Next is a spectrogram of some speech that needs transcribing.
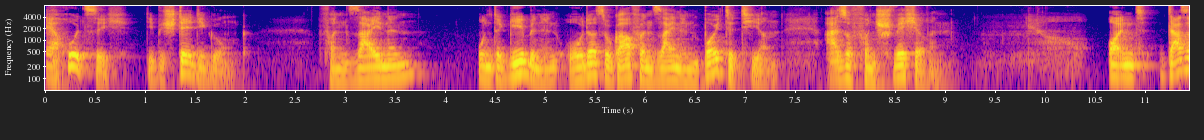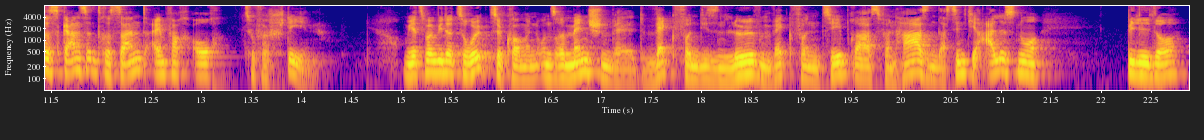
er holt sich die Bestätigung von seinen Untergebenen oder sogar von seinen Beutetieren, also von Schwächeren. Und das ist ganz interessant einfach auch zu verstehen. Um jetzt mal wieder zurückzukommen, unsere Menschenwelt, weg von diesen Löwen, weg von Zebras, von Hasen, das sind ja alles nur Bilder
